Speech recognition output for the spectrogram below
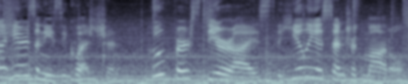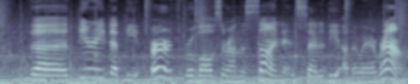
So here's an easy question. Who first theorized the heliocentric model, the theory that the Earth revolves around the Sun instead of the other way around?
